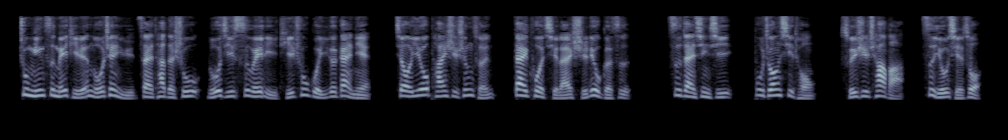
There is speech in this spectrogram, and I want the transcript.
著名自媒体人罗振宇在他的书《逻辑思维》里提出过一个概念，叫 U 盘式生存，概括起来十六个字：自带信息，不装系统，随时插拔，自由协作。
